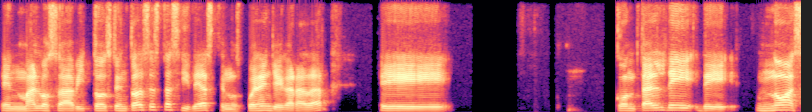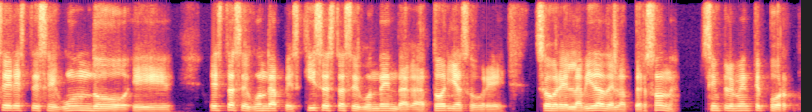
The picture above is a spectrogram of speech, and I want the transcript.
en malos hábitos, en todas estas ideas que nos pueden llegar a dar, eh, con tal de, no hacer este segundo, eh, esta segunda pesquisa, esta segunda indagatoria sobre, sobre la vida de la persona simplemente por,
